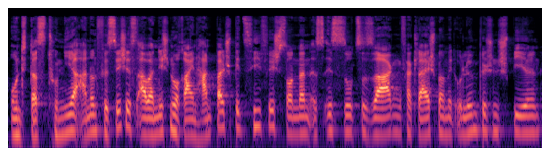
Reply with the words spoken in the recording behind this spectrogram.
Und das Turnier an und für sich ist aber nicht nur rein handballspezifisch, sondern es ist sozusagen vergleichbar mit Olympischen Spielen,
